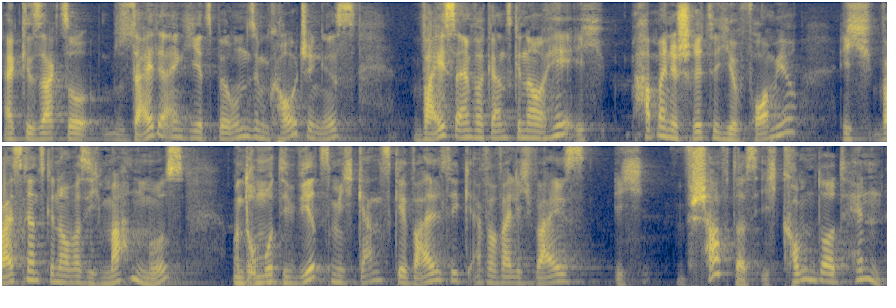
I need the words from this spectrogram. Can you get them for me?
er hat gesagt, so, seit er eigentlich jetzt bei uns im Coaching ist, weiß einfach ganz genau, hey, ich habe meine Schritte hier vor mir, ich weiß ganz genau, was ich machen muss und darum motiviert es mich ganz gewaltig, einfach weil ich weiß, ich schaffe das, ich komme dorthin.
